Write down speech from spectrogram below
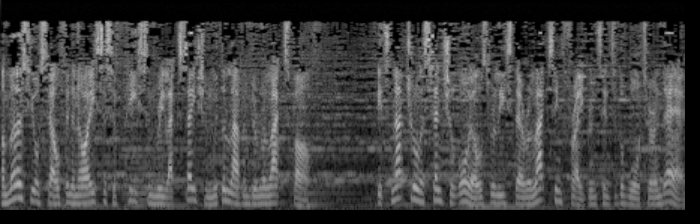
Immerse yourself in an oasis of peace and relaxation with the Lavender Relax Bath. Its natural essential oils release their relaxing fragrance into the water and air,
